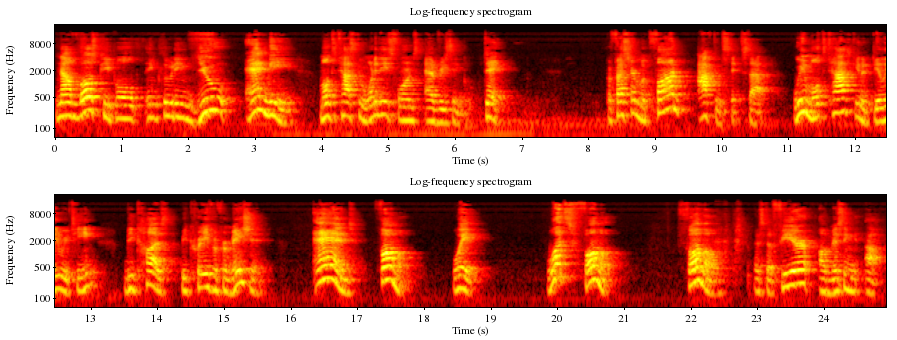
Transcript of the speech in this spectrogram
Now, most people, including you and me, multitask in one of these forms every single day. Professor McFawn often states that we multitask in a daily routine because we crave information and FOMO. Wait, what's FOMO? FOMO is the fear of missing out.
